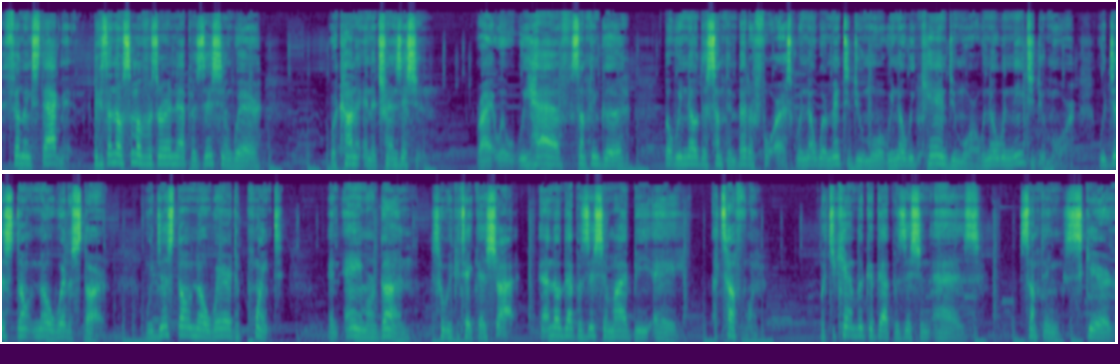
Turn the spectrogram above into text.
feeling stagnant. Because I know some of us are in that position where we're kind of in a transition, right? We have something good, but we know there's something better for us. We know we're meant to do more. We know we can do more. We know we need to do more. We just don't know where to start. We just don't know where to point and aim our gun so we can take that shot. And I know that position might be a, a tough one, but you can't look at that position as something scared,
